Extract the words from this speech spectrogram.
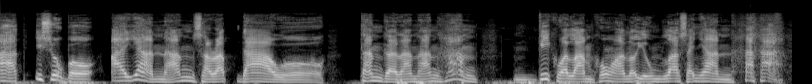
at isubo, ayan ang sarap daw. Tanggalan hanghang, di ko alam kung ano yung lasa niyan, haha.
